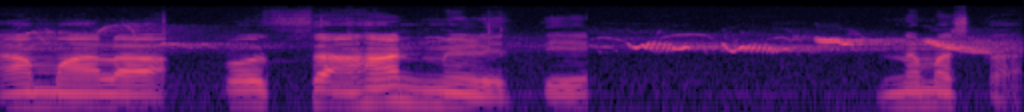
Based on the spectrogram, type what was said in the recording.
आम्हाला प्रोत्साहन मिळते. नमस्कार.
